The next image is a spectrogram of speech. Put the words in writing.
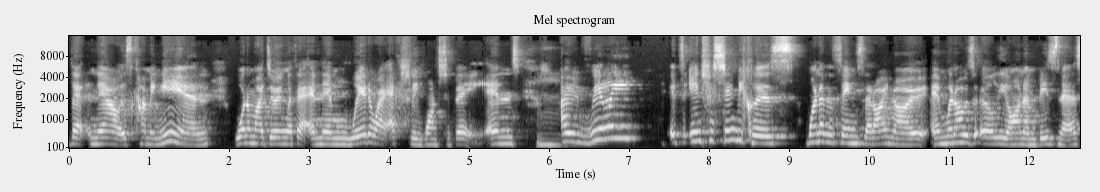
that now is coming in? What am I doing with it? And then where do I actually want to be? And mm. I really, it's interesting because one of the things that I know, and when I was early on in business,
